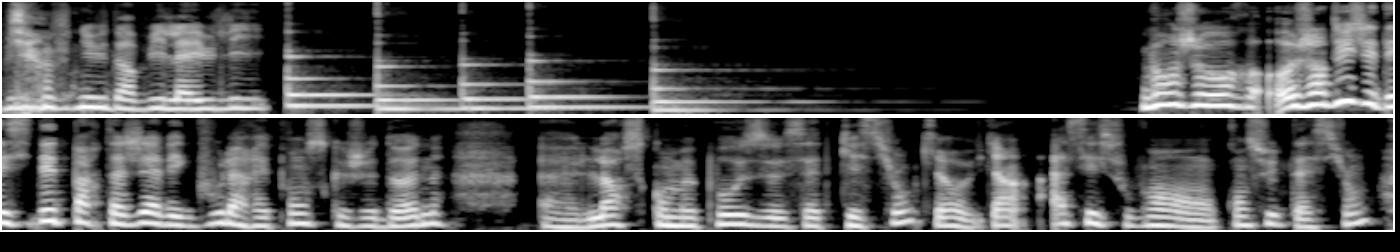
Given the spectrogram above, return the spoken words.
Bienvenue dans Villa Uli. Bonjour, aujourd'hui j'ai décidé de partager avec vous la réponse que je donne euh, lorsqu'on me pose cette question qui revient assez souvent en consultation.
